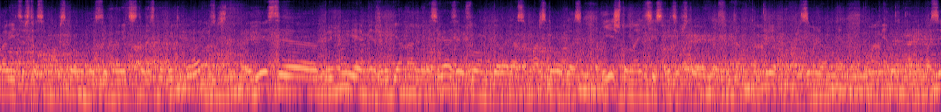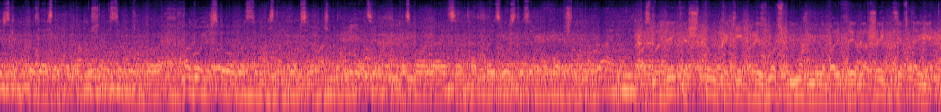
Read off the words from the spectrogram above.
правительства Самарской области и правительства Республики Беларусь, есть э, прямые межрегиональные связи, условно говоря, Самарская область. Есть что найти с Витебской областью, там конкретно приземленные моменты сельскому хозяйству, по промышленности можно было. По Гомельской области у нас там Гомсельмаш предприятие располагается, это производство зерноуборочных комбайнов. Посмотрите, что, какие производства можно было бы предложить в Тольятти.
